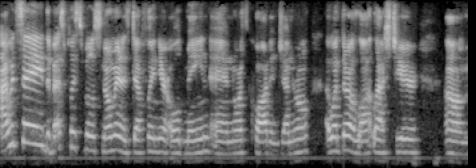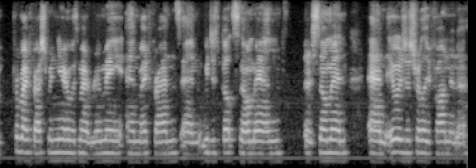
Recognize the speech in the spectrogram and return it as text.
I would say the best place to build a snowman is definitely near Old Main and North Quad in general. I went there a lot last year um, for my freshman year with my roommate and my friends, and we just built snowman or snowmen, and it was just really fun and a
